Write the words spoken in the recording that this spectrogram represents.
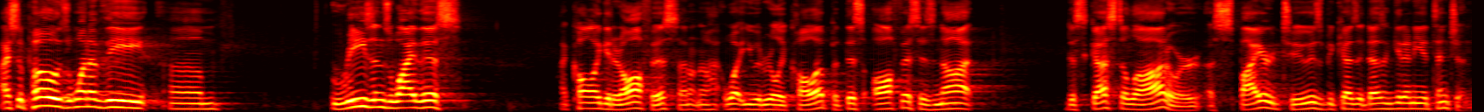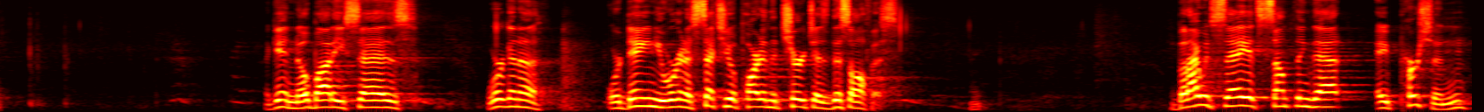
I suppose one of the um, reasons why this, I call it an office, I don't know what you would really call it, but this office is not discussed a lot or aspired to is because it doesn't get any attention. Again, nobody says, we're going to ordain you, we're going to set you apart in the church as this office. But I would say it's something that a person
